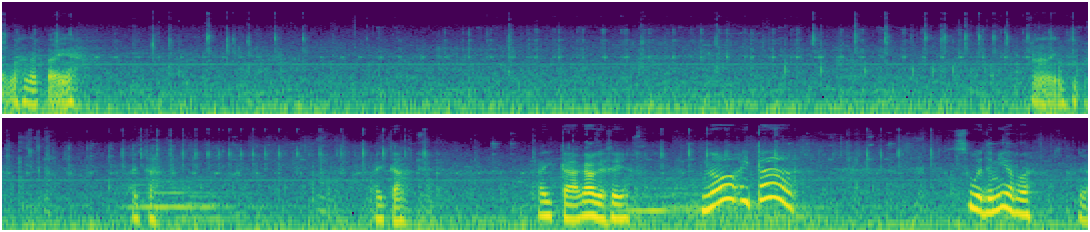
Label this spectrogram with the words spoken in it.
Vamos a tapar allá. Ahí está. Ahí está. Ahí está, claro que sí. No, ahí está. Súbete mierda. Ya.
